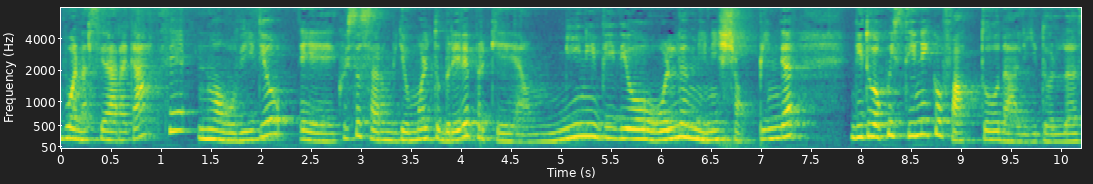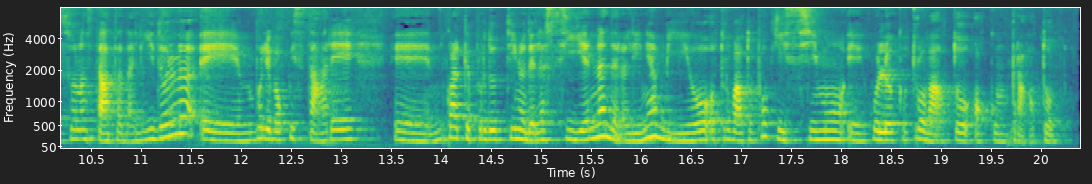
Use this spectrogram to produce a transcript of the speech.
Buonasera ragazze, nuovo video e questo sarà un video molto breve perché è un mini video haul, mini shopping di due acquistini che ho fatto da Lidl. Sono stata da Lidl e volevo acquistare eh, qualche prodottino della Sien, della linea bio, ho trovato pochissimo e quello che ho trovato ho comprato.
